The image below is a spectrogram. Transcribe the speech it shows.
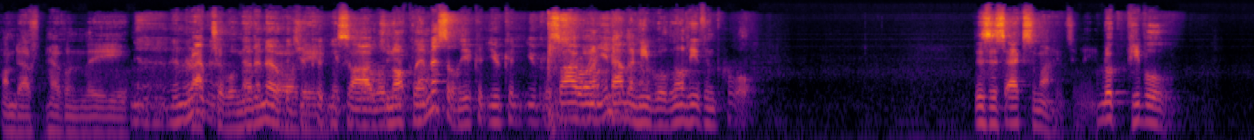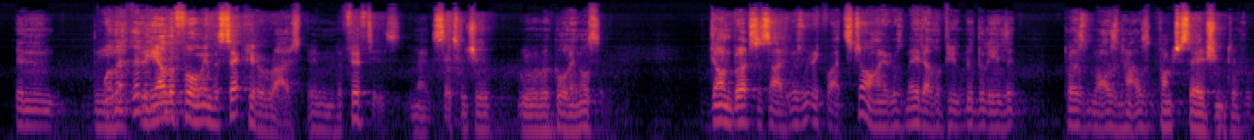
come down from heaven. The rapture will no, not no, no. But you The could, Messiah will not come. missile. You could, you could, you could. Messiah will not come, and he will not even call. This is axiomatic to me. Look, people in the, Well, let- let in the other form, in the secular right in the 50s, 96, which you, we were recalling also, John Birch Society was really quite strong, and it was made up of people who believed that President Eisenhower was a conscious agent of of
